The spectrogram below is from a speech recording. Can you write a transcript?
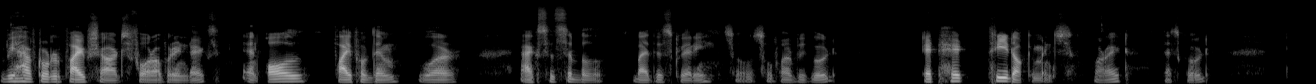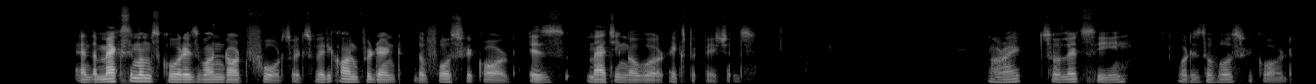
We have total 5 shards for our index and all 5 of them were accessible by this query. So, so far we good. It hit 3 documents. Alright, that's good and the maximum score is 1.4 so it's very confident the first record is matching our expectations. All right. So let's see what is the first record.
